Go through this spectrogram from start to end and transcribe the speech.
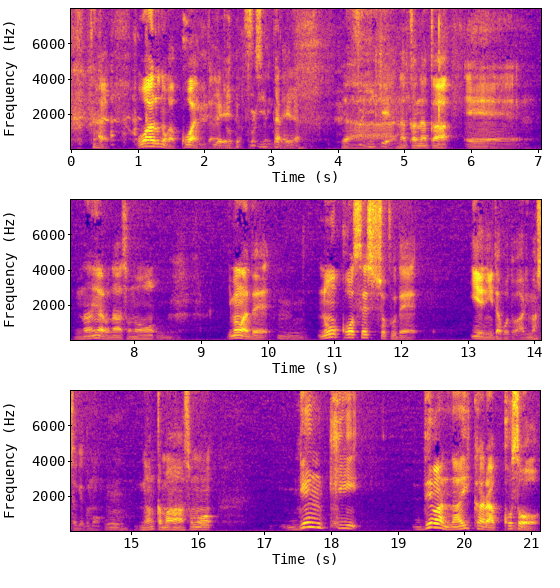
はい、終わるのが怖いみたいな状況になってます次ねいやなかなか、えー、なんやろなその、今まで濃厚接触で家にいたことはありましたけども、なんかまあその元気ではないからこそ、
